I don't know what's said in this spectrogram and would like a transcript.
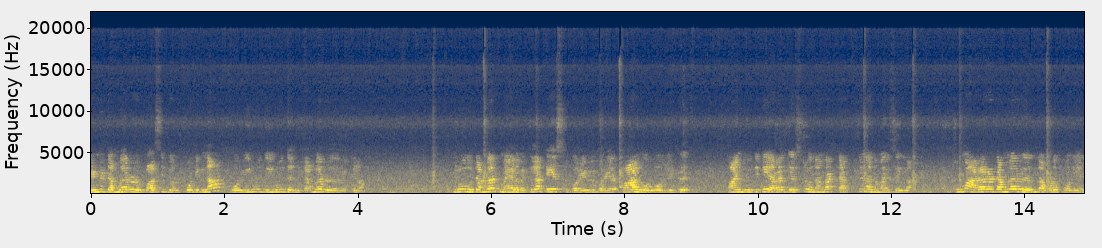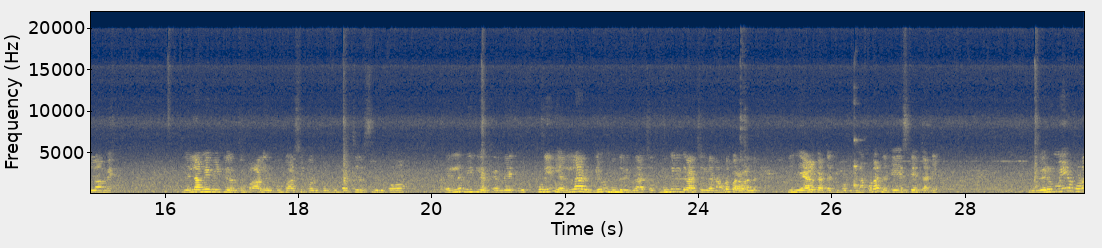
ரெண்டு டம்ளர் பாசிப்பருப்பு போட்டிங்கன்னா ஒரு இருபது இருபத்தஞ்சு டம்ளர் வைக்கலாம். இருபது டம்ளருக்கு மேலே வைக்கலாம். டேஸ்ட் குறையவே குறையாது. பால் ஒரு ஒரு லிட்ரு வாங்கி ஊற்றிட்டு யாராவது கெஸ்ட்டு வந்தாங்கன்னா டக்குன்னு அந்த மாதிரி செய்யலாம். சும்மா அரை அரை டம்ளர் இருந்தால் கூட போதும் எல்லாமே. எல்லாமே வீட்டில் இருக்கும். பால் இருக்கும் பாசிப்பருப்பு இருக்கும் பச்சரிசி இருக்கும். எல்லாம் வீட்டில் இருக்கிறது. இப்படி எல்லா வீட்லேயும் முந்திரி திராட்சை முந்திரி திராட்சை இல்லைன்னா கூட பரவாயில்ல. நீங்கள் ஏலக்காய் தட்டி போட்டிங்கன்னா கூட அந்த டேஸ்ட்டே தனி. வெறுமையாக கூட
